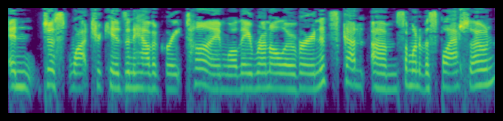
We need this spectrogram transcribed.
and just watch your kids and have a great time while they run all over. And it's got um, somewhat of a splash zone,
